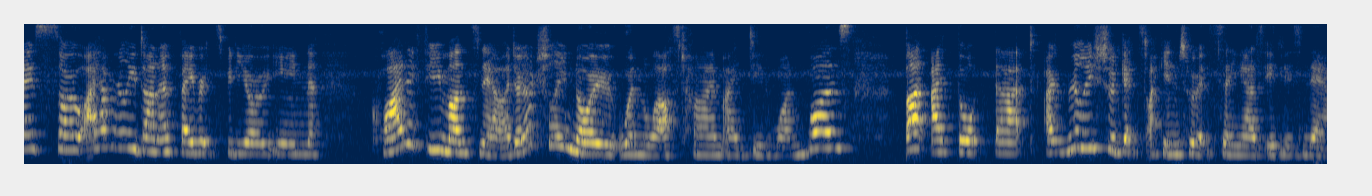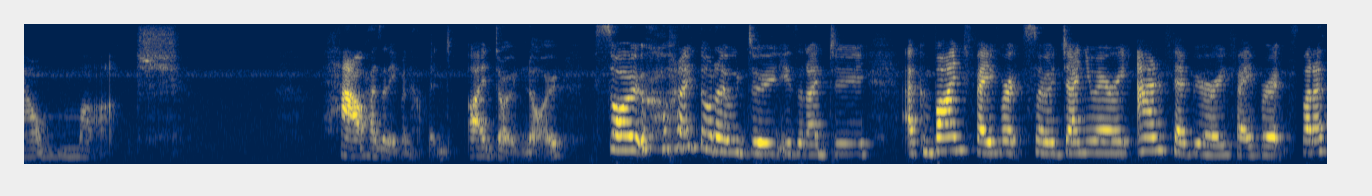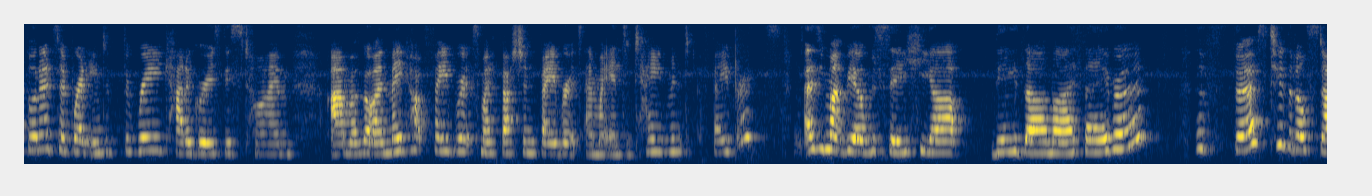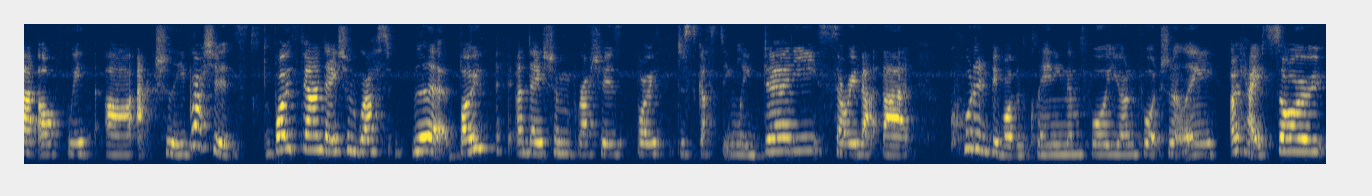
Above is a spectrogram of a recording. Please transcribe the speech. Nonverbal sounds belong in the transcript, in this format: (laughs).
guys, so I haven't really done a favourites video in quite a few months now. I don't actually know when the last time I did one was, but I thought that I really should get stuck into it seeing as it is now March. How has it even happened? I don't know. So (laughs) what I thought I would do is that I'd do a combined favourites, so January and February favourites. But I thought I'd separate into three categories this time. Um, I've got my makeup favourites, my fashion favourites and my entertainment favourites. As you might be able to see here, these are my favourites. The first two that I'll start off with are actually brushes. Both foundation brush, bleh, both foundation brushes, both disgustingly dirty. Sorry about that couldn't be bothered cleaning them for you unfortunately. Okay, so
